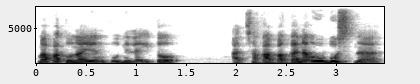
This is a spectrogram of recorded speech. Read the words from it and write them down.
mapatunayan po nila ito. At saka pagka naubos na,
